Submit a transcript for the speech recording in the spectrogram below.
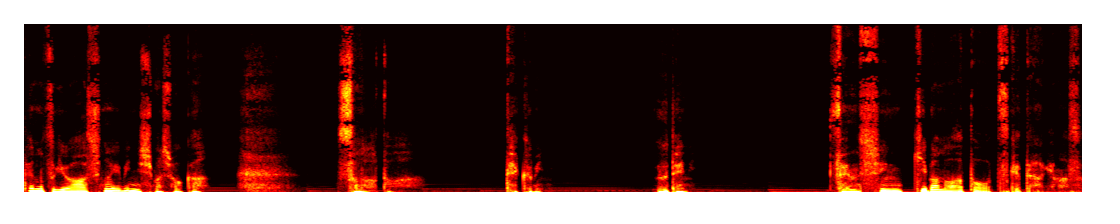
手の次は足の指にしましょうか。その後は、手首に、腕に、全身牙の跡をつけてあげます。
